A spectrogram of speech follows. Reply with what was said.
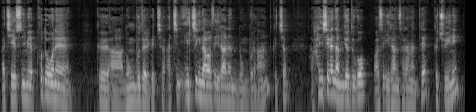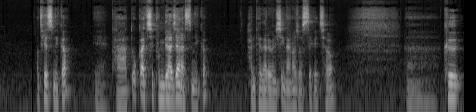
마치 예수님의 포도원의 그 아, 농부들 그쵸 아침 일찍 나와서 일하는 농부랑 그쵸 한 시간 남겨두고 와서 일한 사람한테 그 주인이 어떻게 했습니까? 예, 다 똑같이 분배하지 않았습니까? 한 데나리온씩 나눠줬어요, 그렇죠? 아, 그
